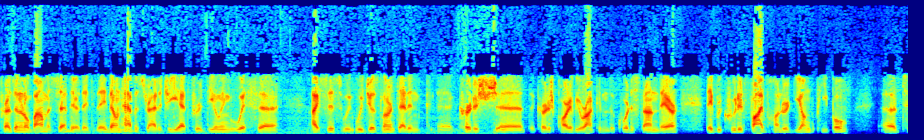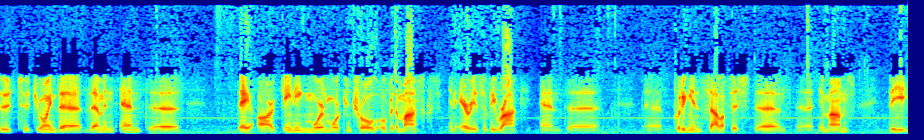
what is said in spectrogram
President Obama said there, they, they don't have a strategy yet for dealing with uh, ISIS. We, we just learned that in uh, Kurdish, uh, the Kurdish part of Iraq and the Kurdistan there, they've recruited 500 young people uh, to to join the, them, and, and uh, they are gaining more and more control over the mosques in areas of Iraq and uh, uh, putting in Salafist uh, imams. The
